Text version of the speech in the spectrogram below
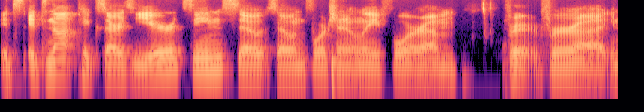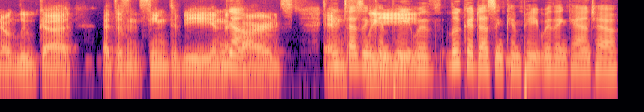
It's it's not Pixar's year, it seems. So so unfortunately for um for for uh you know Luca, that doesn't seem to be in the No. cards. it doesn't Flea- compete with Luca. Doesn't compete with Encanto,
